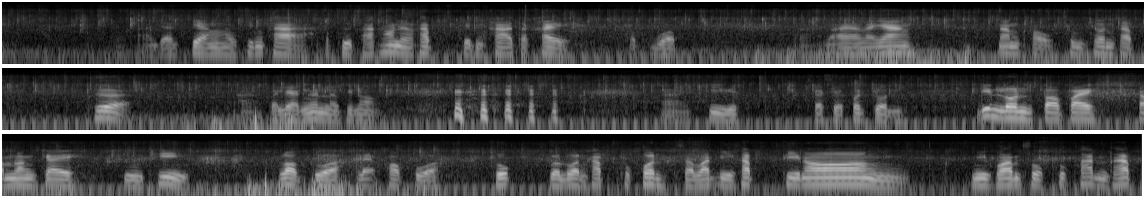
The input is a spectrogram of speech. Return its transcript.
อ่าจัดแจงเอาสินค้ากับพืชผักเข้าเนี่ยครับเป็นค่าตะไคร้กับบวบหลายหลายอย่างนำเขาชุมชนครับ เพื่ออไปแลกเงินแล้วพี่น้องอชีวิตเกษตรคนจน ดิ้นรนต่อไปกำลังใจอยู่ที่รอบตัวและครอบครัวทุกล้วนๆครับ ทุกคนสวัสดีครับพี่น้องมีความสุขทุกท่านครับ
